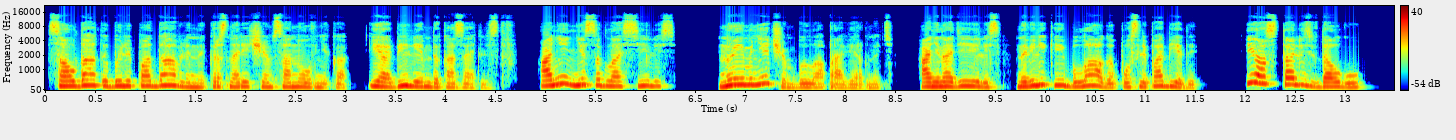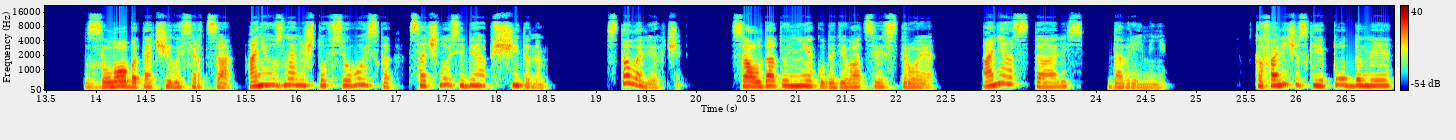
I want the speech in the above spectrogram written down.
Солдаты были подавлены красноречием сановника и обилием доказательств. Они не согласились, но им нечем было опровергнуть. Они надеялись на великие блага после победы и остались в долгу. Злоба точила сердца. Они узнали, что все войско сочло себя обсчитанным. Стало легче. Солдату некуда деваться из строя. Они остались до времени. Кафолические подданные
